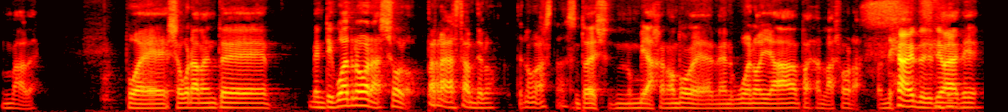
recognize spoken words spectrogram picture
Vale. Pues seguramente 24 horas solo. Para gastártelo. Te lo gastas. Entonces, en un viaje no, porque en el vuelo ya pasan las horas. Prácticamente, te iba a decir.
